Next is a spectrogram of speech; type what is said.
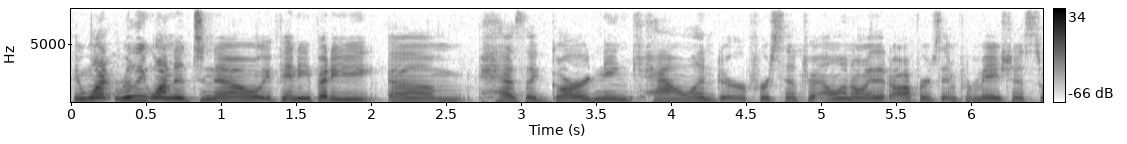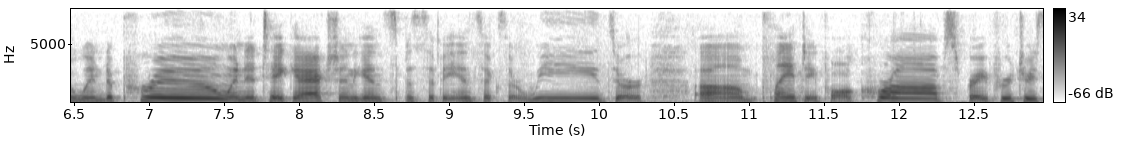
they want really wanted to know if anybody um, has a gardening calendar for Central Illinois that offers information as to when to prune, when to take action against specific insects or weeds, or um, planting fall crops, spray fruit trees.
